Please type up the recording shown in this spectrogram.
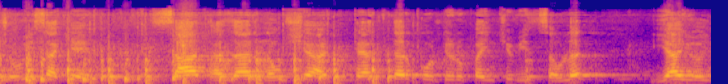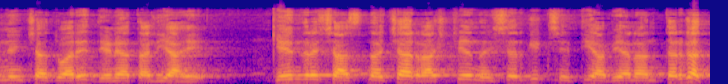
चोवीस अखेर सात हजार नऊशे अठ्याहत्तर कोटी रुपयांची वीज सवलत या योजनेच्या द्वारे देण्यात आली आहे. केंद्र शासनाच्या राष्ट्रीय नैसर्गिक शेती अभियानांतर्गत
